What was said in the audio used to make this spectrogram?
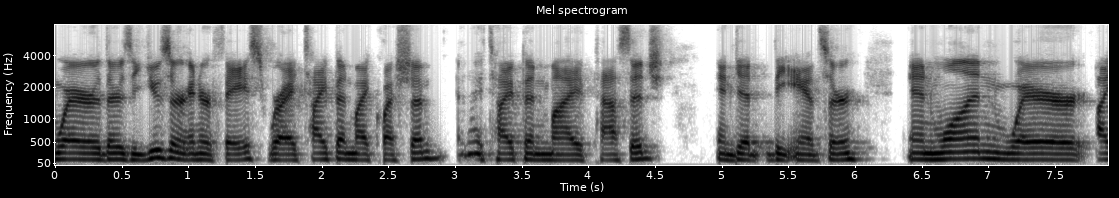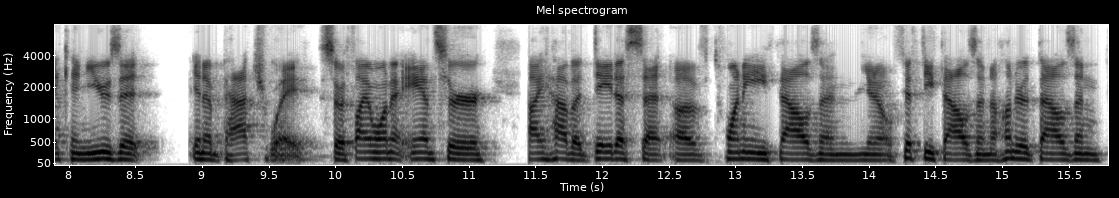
where there's a user interface where I type in my question and I type in my passage and get the answer, and one where I can use it in a batch way. So if I want to answer, I have a data set of 20,000, you know, 50,000, 100,000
